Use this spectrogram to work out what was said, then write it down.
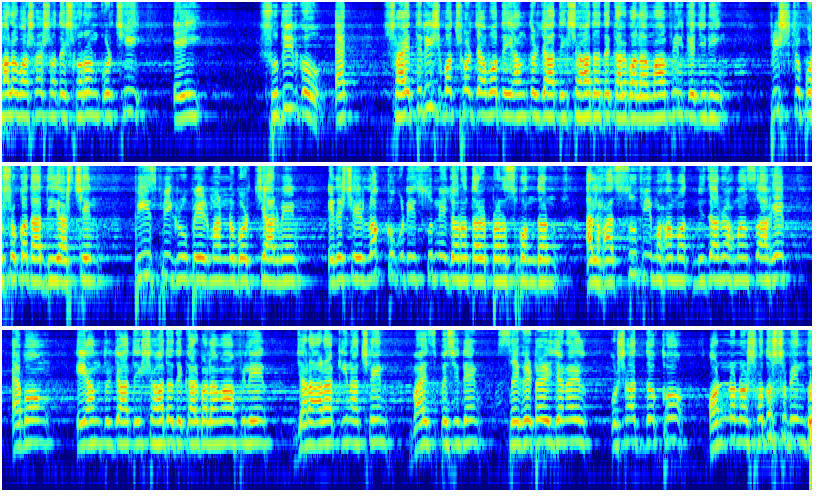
ভালোবাসার সাথে স্মরণ করছি এই সুদীর্ঘ এক সাঁত্রিশ বছর যাবত এই আন্তর্জাতিক শাহাদাতে কারবালা মাহফিলকে যিনি পৃষ্ঠপোষকতা দিয়ে আসছেন পিএসপি গ্রুপের মান্যবর চেয়ারম্যান এদেশের লক্ষ কোটি সুন্নি জনতার প্রাণস্পন্দন আলহাজ সুফি মোহাম্মদ মিজানুর রহমান সাহেব এবং এই আন্তর্জাতিক শাহাদাতে কারবালা মাহফিলে যারা আরাকিন আছেন, ভাইস প্রেসিডেন্ট, সেক্রেটারি জেনারেল, কোষাধ্যক্ষ অন্যান্য সদস্যবৃন্দ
